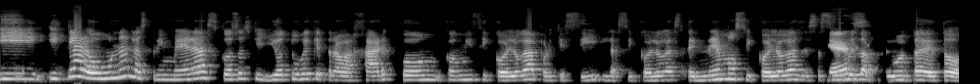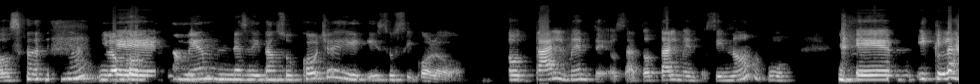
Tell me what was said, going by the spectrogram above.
Y, y, claro, una de las primeras cosas que yo tuve que trabajar con, con mi psicóloga, porque sí, las psicólogas tenemos psicólogas, esa siempre es la pregunta de todos. Y los eh, también necesitan sus coaches y, y sus psicólogos. Totalmente, o sea, totalmente. Si no, uh. eh, y claro,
